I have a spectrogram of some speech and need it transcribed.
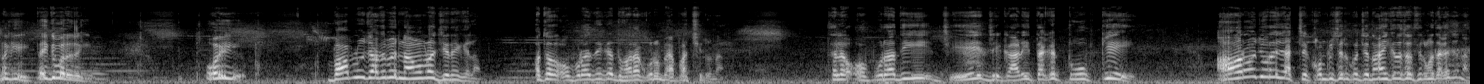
নাকি? তাই তো বলে নাকি? ওই বাবলু যাদবের নাম আমরা জেনে গেলাম। অর্থাৎ অপরাধীকে ধরা কোনো ব্যাপার ছিল না। তাহলে অপরাধী যে যে গাড়ি তাকে টোপকে আরও জোরে যাচ্ছে কম্পিটিশন করছে। নায়িকারা সব সিনেমা দেখাচ্ছে না?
